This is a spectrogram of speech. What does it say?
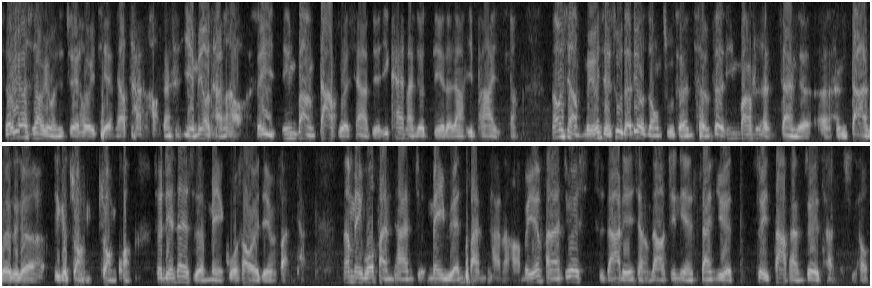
十二月二十号原本是最后一天要谈好，但是也没有谈好，所以英镑大幅的下跌，一开盘就跌了让一趴以上。那我想美元指数的六种组成成分，英镑是很占的呃很大的这个一个状状况，所以连带使得美国稍微有点反弹。那美国反弹就美元反弹了哈，美元反弹就会使大家联想到今年三月最大盘最惨的时候。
